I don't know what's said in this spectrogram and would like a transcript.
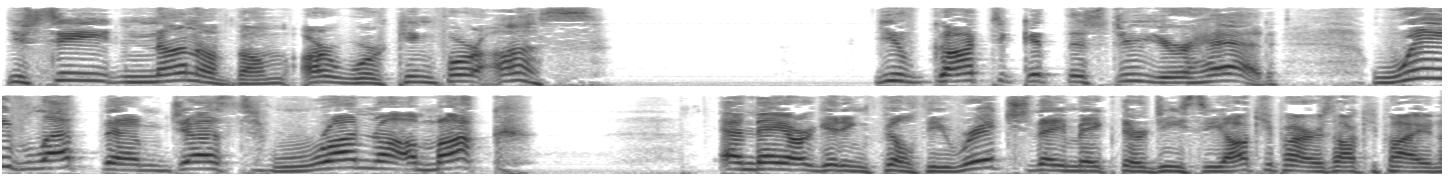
You see, none of them are working for us. You've got to get this through your head. We've let them just run amok and they are getting filthy rich. They make their DC occupiers occupying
